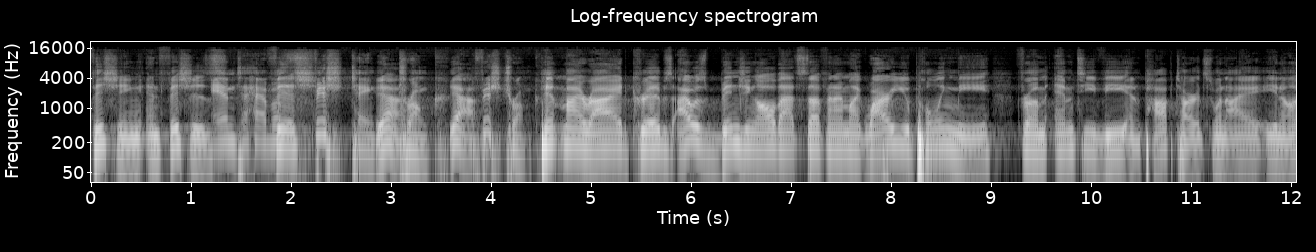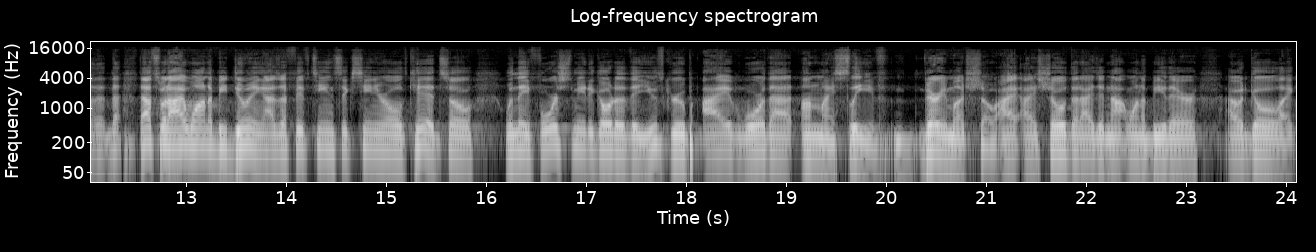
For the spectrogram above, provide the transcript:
fishing and fishes. And to have fish. a fish tank yeah. trunk. Yeah. A fish trunk. Pimp My Ride, Cribs. I was binging all that stuff, and I'm like, why are you pulling me from MTV and Pop Tarts when I, you know, that, that's what I want to be doing as a 15, 16 year old kid. So when they forced me to go to the youth group, I wore that on my sleeve, very much so. I, I showed that I did not want to be there. I would go like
